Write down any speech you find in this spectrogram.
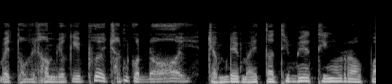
ไม่ต้องไปทำอย่างนี้เพื่อฉันก็ได้จำได้ไหมตอนที่แม่ทิ้งเราไป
